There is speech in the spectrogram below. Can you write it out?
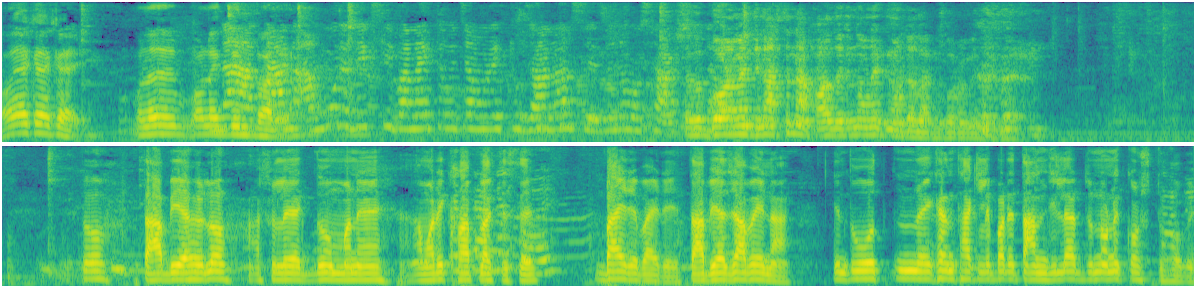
ও একা একাই। মানে অনেকদিন না, পারে। জানা- দেখছি বানাইতে ওই যে আমার একটু জানা সার্চ গরমের দিন আসছে না ফালুদা কিন্তু অনেক মজা লাগে গরমের দিন। তো তাবিয়া হলো আসলে একদম মানে আমারই খারাপ লাগতেছে। বাইরে বাইরে। তাবিয়া যাবে না। কিন্তু ও এখানে থাকলে পারে তানজিলার জন্য অনেক কষ্ট হবে।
